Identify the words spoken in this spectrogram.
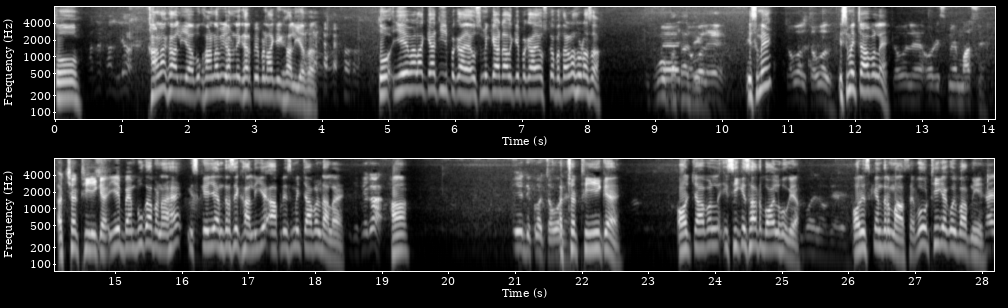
तो खाना खा लिया वो खाना भी हमने घर पे बना के खा लिया था तो ये वाला क्या चीज पकाया उसमें क्या डाल के पकाया उसका बताना थोड़ा सा चावल है इसमें चावल चावल। इसमें चावल है? चावल है और इसमें मांस है। अच्छा ठीक है। ये बैम्बू का बना है इसके ये अंदर से खाली है आपने इसमें चावल डाला है। देखेगा? हाँ। ये देखो चावल अच्छा ठीक है। और चावल इसी के साथ बॉयल हो गया। बॉयल हो गया ये। और इसके अंदर मांस है। वो ठीक है कोई बात नहीं है।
